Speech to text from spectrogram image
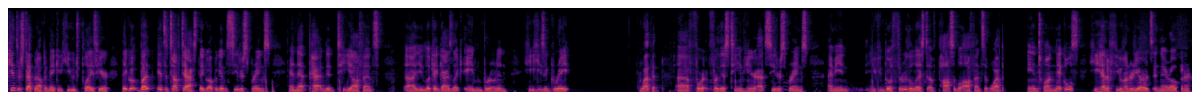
kids are stepping up and making huge plays here. They go, but it's a tough task. They go up against Cedar Springs and that patented T offense. Uh, you look at guys like Aiden Brunin. He, he's a great weapon uh, for for this team here at Cedar Springs. I mean, you can go through the list of possible offensive weapons. Antoine Nichols, he had a few hundred yards in their opener.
